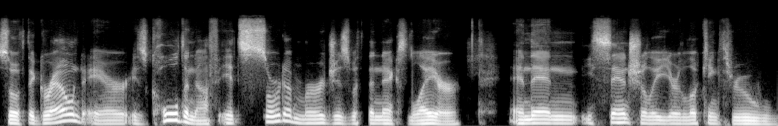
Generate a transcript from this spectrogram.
So if the ground air is cold enough, it sort of merges with the next layer, and then essentially you're looking through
